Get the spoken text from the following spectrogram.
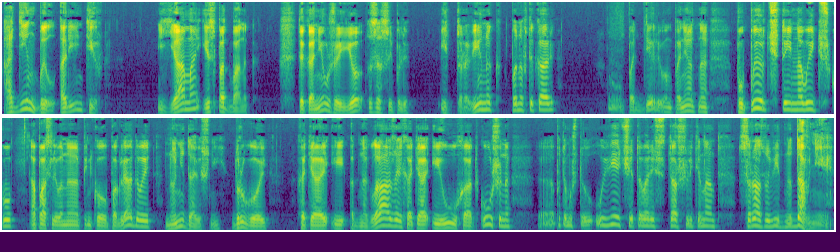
Один был ориентир — яма из-под банок. Так они уже ее засыпали. И травинок понавтыкали. Ну, под деревом, понятно, пупырчатый на вытяжку, опасливо на Пенькова поглядывает, но не давишний, другой, хотя и одноглазый, хотя и ухо откушено, э, потому что увечья, товарищ старший лейтенант, сразу видно давние.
